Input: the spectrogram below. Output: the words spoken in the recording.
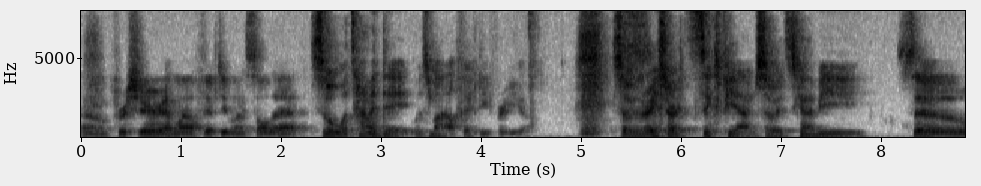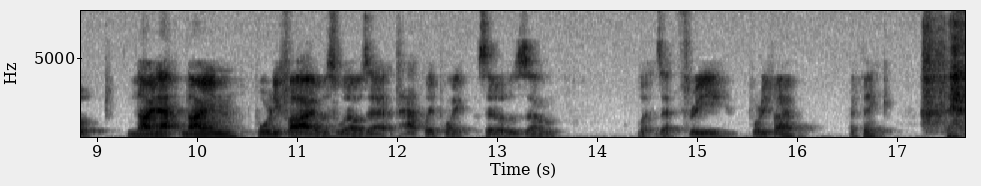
um, for sure at mile 50 when i saw that So, what time of day was mile 50 for you? So, the race starts at 6 p.m., so it's going to be. So nine at nine forty five was what I was at, at the halfway point. So it was um, what is that three forty five? I think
